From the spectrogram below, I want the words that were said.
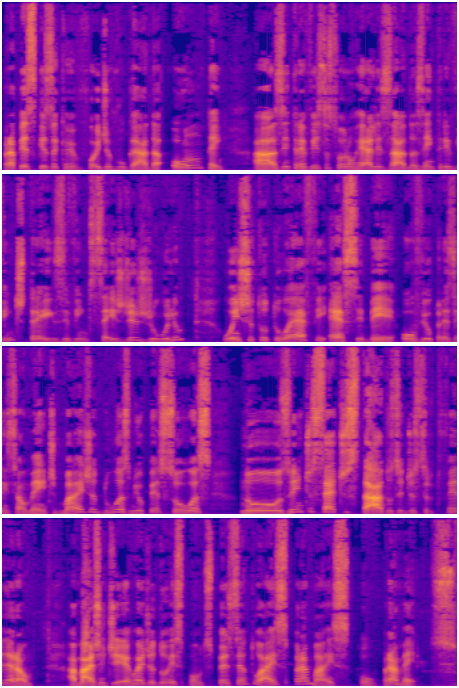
Para a pesquisa que foi divulgada ontem, as entrevistas foram realizadas entre 23 e 26 de julho. O Instituto FSB ouviu presencialmente mais de 2 mil pessoas nos 27 estados e Distrito Federal. A margem de erro é de dois pontos percentuais para mais ou para menos.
